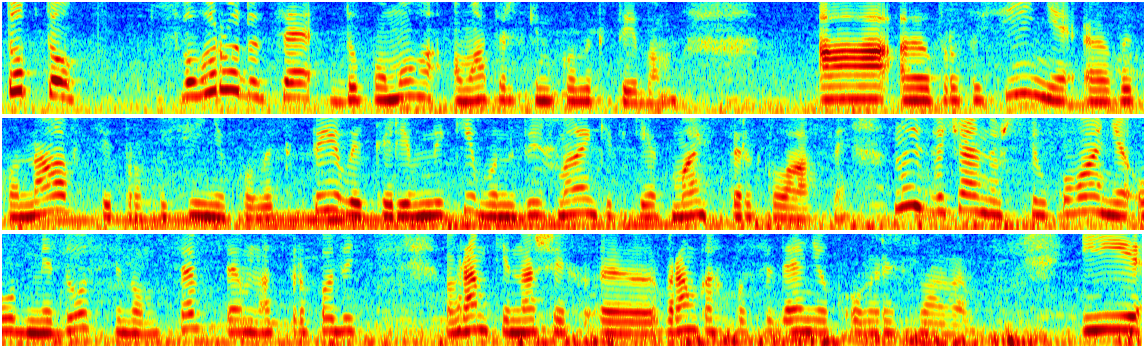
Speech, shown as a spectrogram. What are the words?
Тобто, свого роду це допомога аматорським колективам. А е, професійні е, виконавці, професійні колективи, керівники вони дають маленькі такі як майстер-класи. Ну і звичайно ж спілкування, обмін досвідом. Це все в нас проходить в рамки наших е, в рамках посиденьок Огрислави. І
